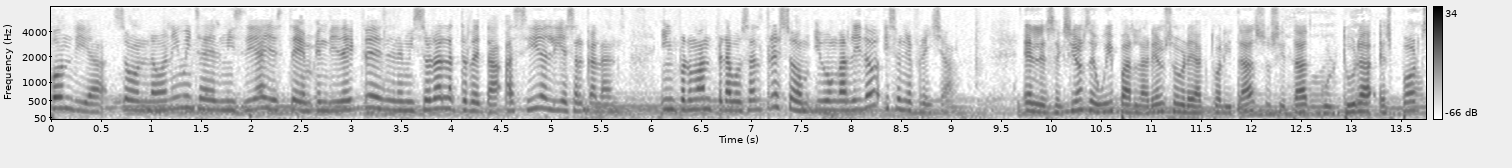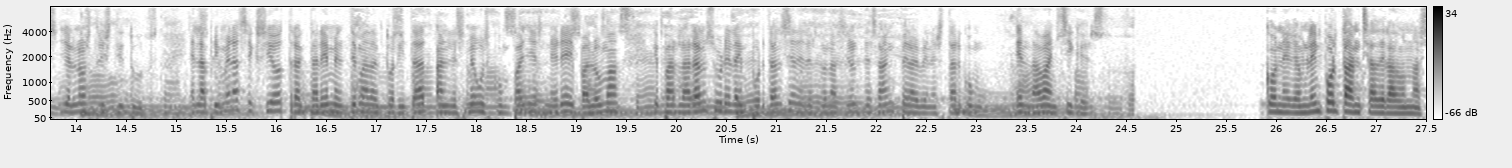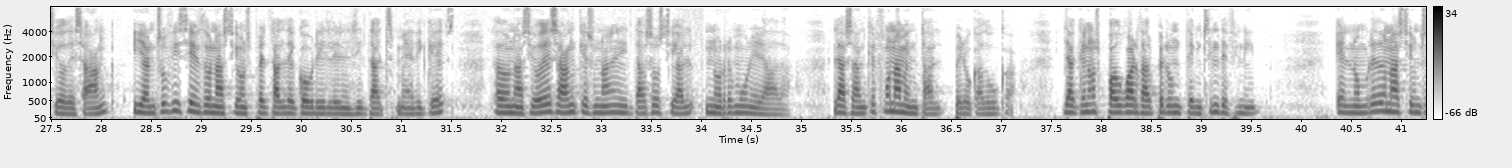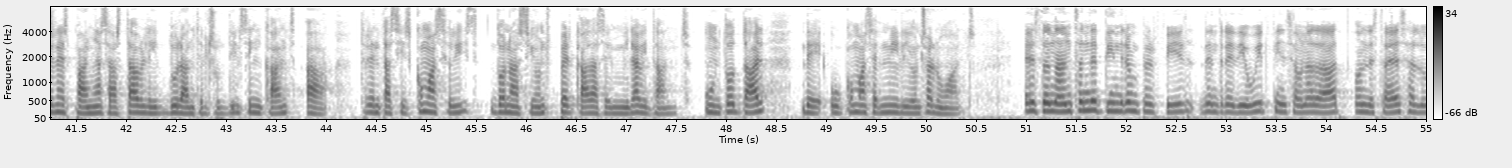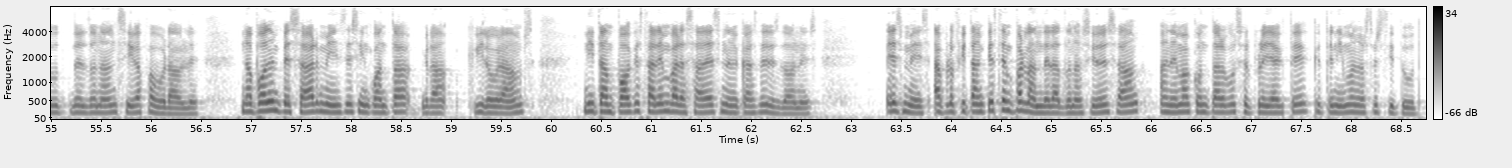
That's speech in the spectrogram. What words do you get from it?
Bon dia, són la una i mitja del migdia i estem en directe des de l'emissora La Terreta, així Elies Alcalans. Informant per a vosaltres som Ivon Garrido i Sonia Freixa. En les seccions d'avui parlarem sobre actualitat, societat, cultura, esports i el nostre institut. En la primera secció tractarem el tema d'actualitat amb les meves companyes Nerea i Paloma que parlaran sobre la importància de les donacions de sang per al benestar comú. Endavant, xiques. Coneguem la importància de la donació de sang. Hi ha suficients donacions per tal de cobrir les necessitats mèdiques. La donació de sang és una necessitat social no remunerada. La sang és fonamental, però caduca, ja que no es pot guardar per un temps indefinit. El nombre de donacions en Espanya s'ha establit durant els últims 5 anys a 36,6 donacions per cada 100.000 habitants, un total de 1,7 milions anuals. Els donants han de tindre un perfil d'entre 18 fins a una edat on l'estat de salut del donant siga favorable. No poden pesar menys de 50 quilograms ni tampoc estar embarassades en el cas de les dones. És més, aprofitant que estem parlant de la donació de sang, anem a contar-vos el projecte que tenim al nostre institut.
